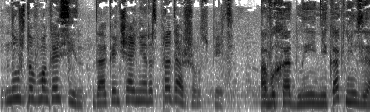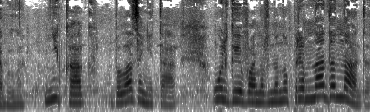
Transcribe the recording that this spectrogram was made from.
Нужно в магазин до окончания распродажи успеть А выходные никак нельзя было? Никак, была занята Ольга Ивановна, ну прям надо-надо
